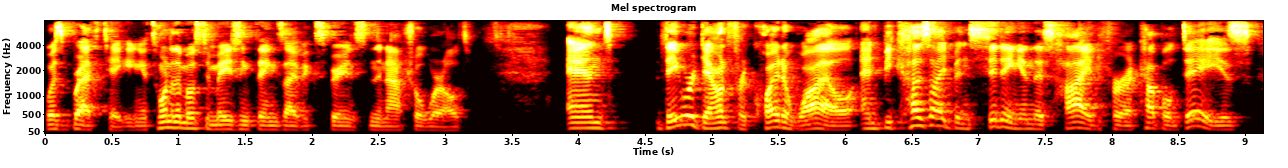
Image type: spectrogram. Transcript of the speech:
was breathtaking. It's one of the most amazing things I've experienced in the natural world. And they were down for quite a while. And because I'd been sitting in this hide for a couple days,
